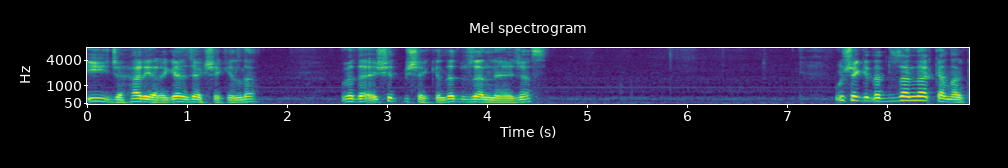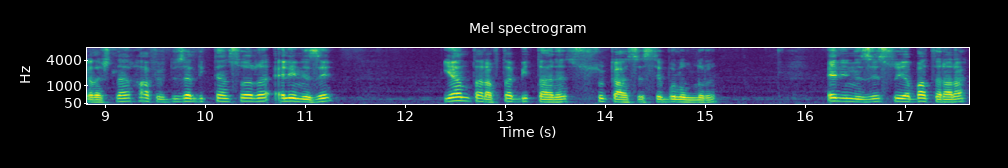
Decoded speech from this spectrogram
iyice her yere gelecek şekilde ve de eşit bir şekilde düzenleyeceğiz. Bu şekilde düzenlerken arkadaşlar hafif düzeldikten sonra elinizi yan tarafta bir tane su kasesi bulundurun. Elinizi suya batırarak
